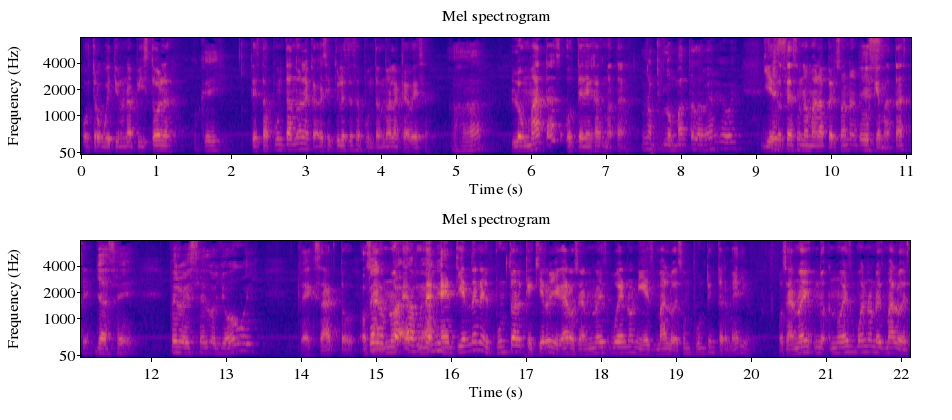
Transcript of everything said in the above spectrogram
otro güey tiene una pistola, Ok. te está apuntando a la cabeza y tú le estás apuntando a la cabeza. Ajá. ¿Lo matas o te dejas matar? No, pues lo mata la verga, güey. Y eso Es- te hace una mala persona porque mataste. Ya sé. Pero es él o yo, güey. Exacto. O Pero sea, no, pa- eh, me- mí- entienden el punto al que quiero llegar. O sea, no es bueno ni es malo, es un punto intermedio. O sea, no, hay- no, no es bueno, no es malo, es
